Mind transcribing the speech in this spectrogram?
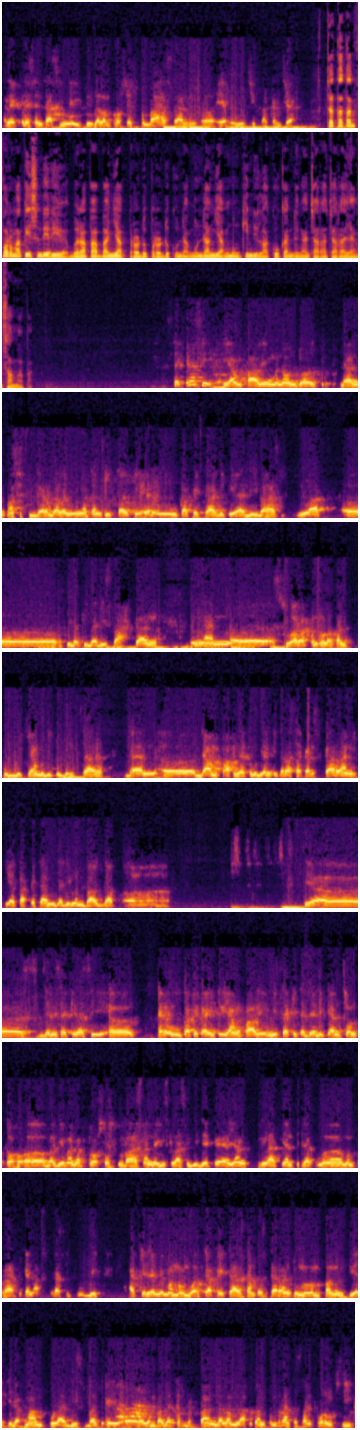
representasinya itu dalam proses pembahasan uh, eh, RUU Cipta Kerja. Catatan Formapi sendiri, berapa banyak produk-produk undang-undang yang mungkin dilakukan dengan cara-cara yang sama, Pak? Saya kira sih yang paling menonjol dan masih segar dalam ingatan kita itu RUU KPK gitu ya, dibahas kilat, uh, tiba-tiba disahkan, dengan uh, suara penolakan publik yang begitu besar dan uh, dampaknya kemudian kita rasakan sekarang. Ya KPK menjadi lembaga uh, ya uh, jadi saya kira sih uh, RUU KPK itu yang paling bisa kita jadikan contoh uh, bagaimana proses pembahasan legislasi di DPR yang kilat yang tidak memperhatikan aspirasi publik akhirnya memang membuat KPK sampai sekarang itu melempem gitu ya, tidak mampu lagi sebagai uh, lembaga terdepan dalam melakukan pemberantasan korupsi.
